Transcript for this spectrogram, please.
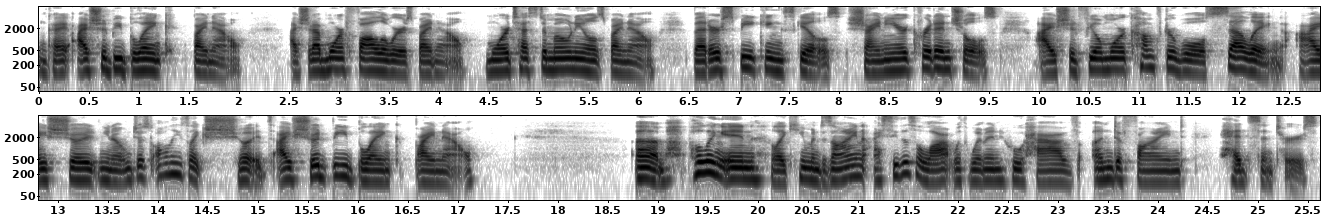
Okay, I should be blank by now. I should have more followers by now, more testimonials by now, better speaking skills, shinier credentials, I should feel more comfortable selling. I should, you know, just all these like shoulds. I should be blank by now. Um, pulling in like human design, I see this a lot with women who have undefined head centers.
